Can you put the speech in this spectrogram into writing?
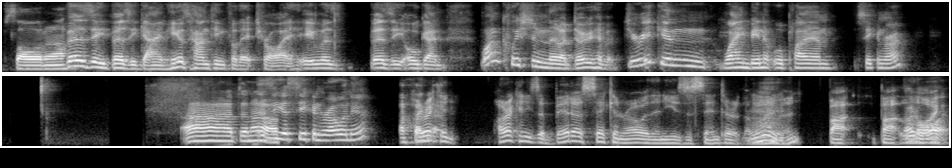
solid enough. Busy, busy game. He was hunting for that try. He was busy all game. One question that I do have: Do you reckon Wayne Bennett will play him second row? Uh, I don't know. Is he a second rower now? I I think reckon. I reckon he's a better second rower than he is a centre at the Mm. moment. But but So like I.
